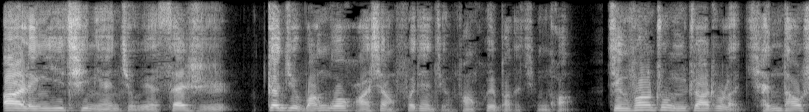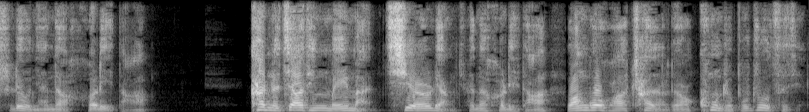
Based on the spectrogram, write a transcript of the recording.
二零一七年九月三十日，根据王国华向福建警方汇报的情况，警方终于抓住了潜逃十六年的何立达。看着家庭美满、妻儿两全的何立达，王国华差点都要控制不住自己了。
